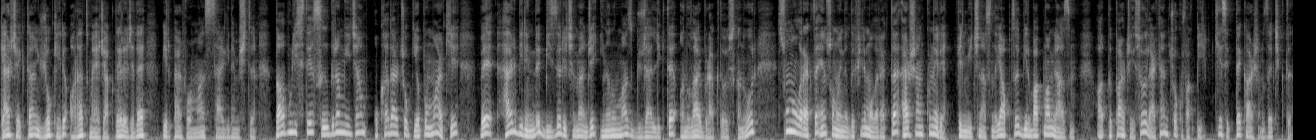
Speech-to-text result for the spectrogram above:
gerçekten Joker'i aratmayacak derecede bir performans sergilemişti. Daha bu listeye sığdıramayacağım o kadar çok yapım var ki ve her birinde bizler için bence inanılmaz güzellikte anılar bıraktı Özkan Uğur. Son olarak da en son oynadığı film olarak da Erşan Kuneri filmi için aslında yaptığı Bir Bakmam Lazım adlı parçayı söylerken çok ufak bir kesitte karşımıza çıktı.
